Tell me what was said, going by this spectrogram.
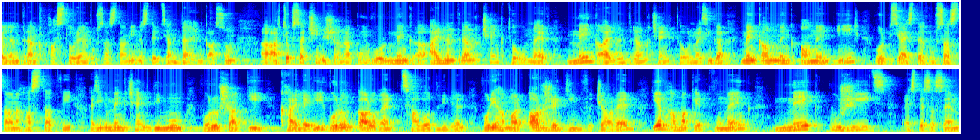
այլընտրանք փաստորեն Ռուսաստանին, ըստ էության դա ենք ասում, արդյոք սա չի նշանակում, որ մենք այլընտրանք չենք թողում, նաև մենք այլընտրանք չենք թողում, այսինքն մենք անում ենք ամեն ինչ, որպեսզի այստեղ Ռուսաստանը հաստատվի, այսինքն մենք չենք դիմում որոշակի քայլերի, որոնք կարող են ցավոտ լինել, որի համար արժե գին վճարել եւ համակերպվում ենք մեկ ուժից այսպես ասեմ,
